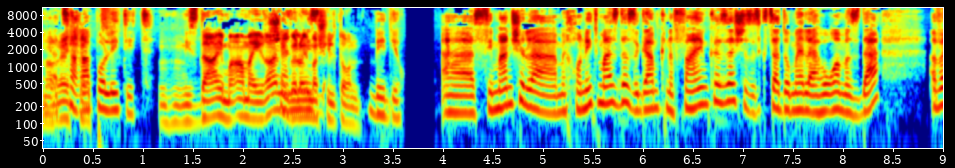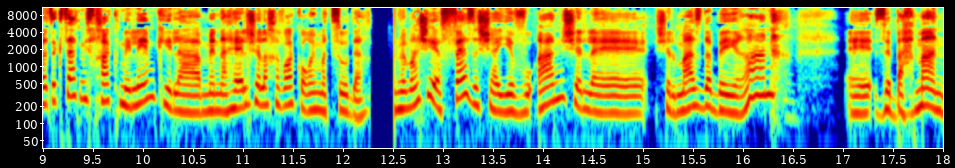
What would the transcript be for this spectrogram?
מראה הצהרה פוליטית. מזדהה עם העם האיראני ולא עם מז- השלטון. בדיוק. הסימן של המכונית מזדה זה גם כנפיים כזה, שזה קצת דומה לאהור המזדה, אבל זה קצת משחק מילים, כי למנהל של החברה קוראים מצודה. ומה שיפה זה שהיבואן של, אה, של מזדה באיראן אה, זה בהמן,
